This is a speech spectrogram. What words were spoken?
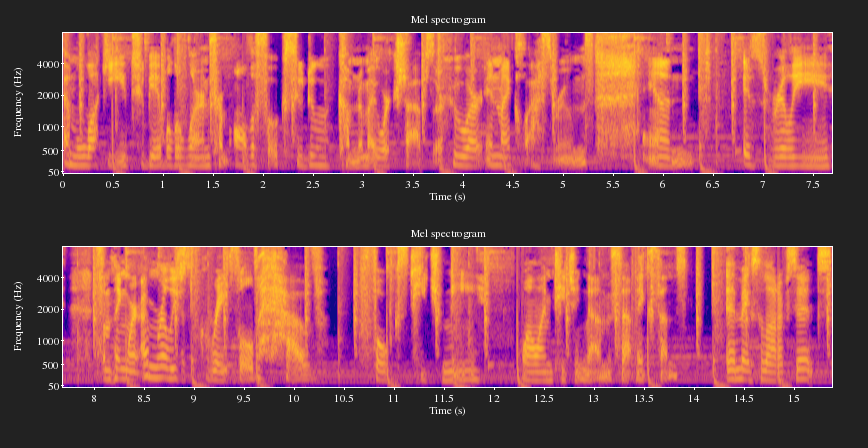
am lucky to be able to learn from all the folks who do come to my workshops or who are in my classrooms. And it's really something where I'm really just grateful to have folks teach me while I'm teaching them, if that makes sense. It makes a lot of sense.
